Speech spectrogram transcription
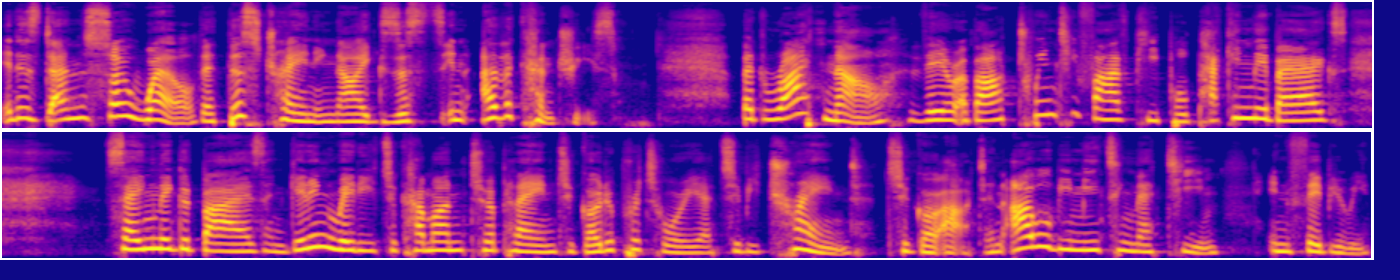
It has done so well that this training now exists in other countries. But right now, there are about 25 people packing their bags, saying their goodbyes and getting ready to come onto a plane to go to Pretoria to be trained to go out. And I will be meeting that team in February.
